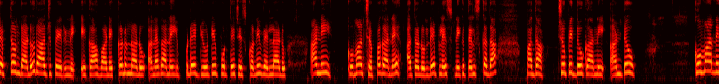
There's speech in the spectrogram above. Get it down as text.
చెప్తుంటాడు రాజు పేరుని. ఇక వాడెక్కడున్నాడు అనగానే ఇప్పుడే డ్యూటీ పూర్తి చేసుకొని వెళ్ళాడు అని కుమార్ చెప్పగానే అతడు ఉండే ప్లేస్ నీకు తెలుసు కదా? పద చూపిద్దు కానీ అంటూ కుమార్ని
